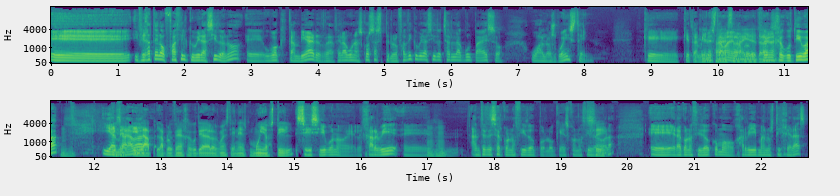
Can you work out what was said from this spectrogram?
Eh, y fíjate lo fácil que hubiera sido, ¿no? Eh, hubo que cambiar, rehacer algunas cosas, pero lo fácil que hubiera sido echarle la culpa a eso o a los Weinstein, que, que también están- estaban en la producción detrás. ejecutiva. Y Y, sa- Amenábar- y la, la producción ejecutiva de los Weinstein es muy hostil. Sí, sí, bueno, el Harvey, eh, antes de ser conocido por lo que es conocido Sí. ahora, era conocido como Harvey Manos Tijeras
